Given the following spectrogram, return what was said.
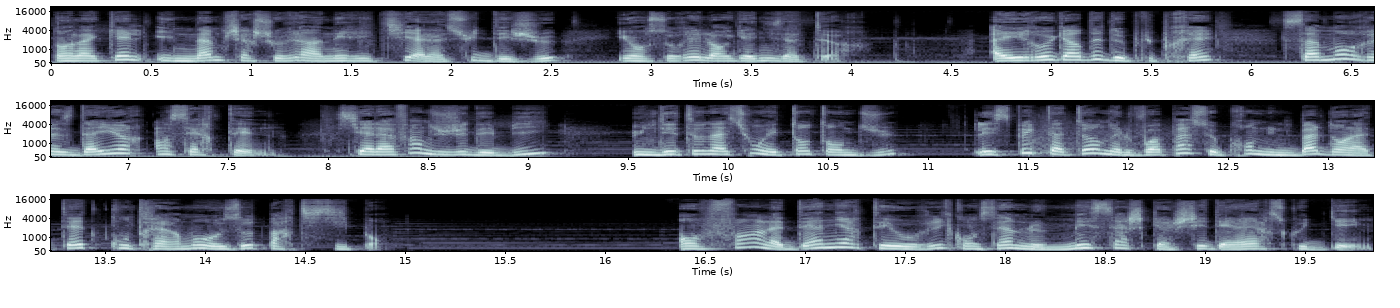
dans laquelle Ilnam chercherait un héritier à la suite des jeux et en serait l'organisateur. À y regarder de plus près, sa mort reste d'ailleurs incertaine. Si à la fin du jeu des billes, une détonation est entendue, les spectateurs ne le voient pas se prendre une balle dans la tête contrairement aux autres participants. Enfin, la dernière théorie concerne le message caché derrière Squid Game.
